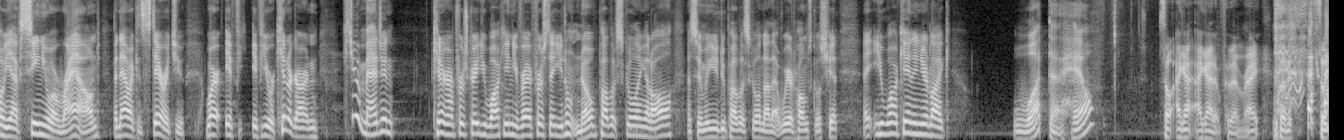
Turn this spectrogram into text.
oh yeah, I've seen you around, but now I can stare at you. Where if if you were kindergarten, could you imagine kindergarten, first grade, you walk in your very first day, you don't know public schooling at all, assuming you do public school, not that weird homeschool shit. You walk in and you're like, what the hell? So I got I got it for them, right? So the, so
